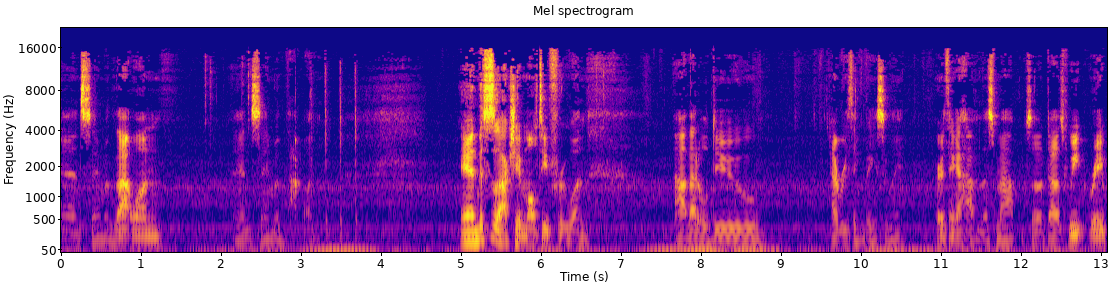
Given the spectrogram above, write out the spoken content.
And same with that one. And same with that one. And this is actually a multi-fruit one. Uh, that will do everything, basically. Everything I have in this map. So it does wheat, rape,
